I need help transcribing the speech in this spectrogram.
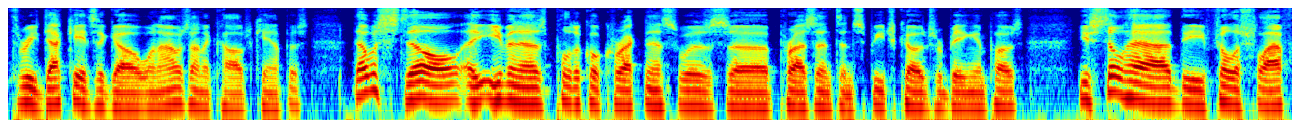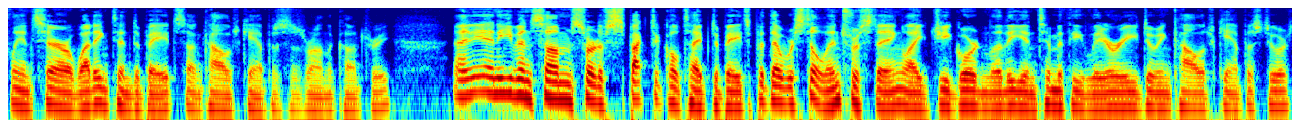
three decades ago when I was on a college campus, that was still, uh, even as political correctness was uh, present and speech codes were being imposed, you still had the Phyllis Schlafly and Sarah Weddington debates on college campuses around the country. And, and even some sort of spectacle type debates, but that were still interesting, like G. Gordon Liddy and Timothy Leary doing college campus tours.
